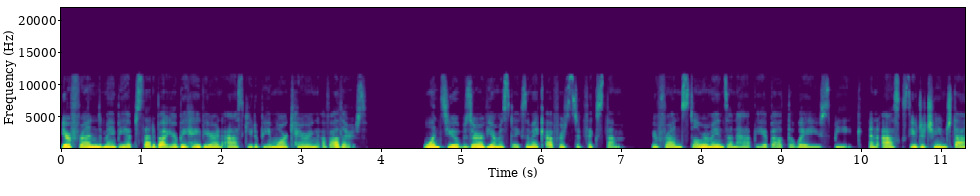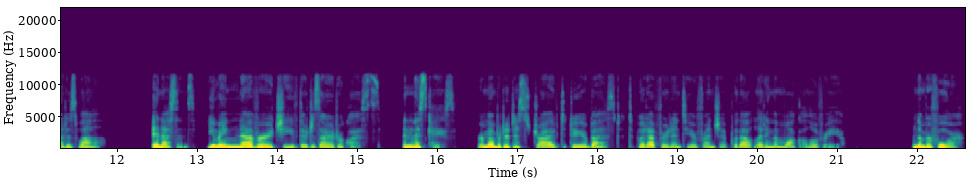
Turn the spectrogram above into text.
your friend may be upset about your behavior and ask you to be more caring of others. Once you observe your mistakes and make efforts to fix them, your friend still remains unhappy about the way you speak and asks you to change that as well. In essence, you may never achieve their desired requests. In this case, remember to just strive to do your best to put effort into your friendship without letting them walk all over you. Number four,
